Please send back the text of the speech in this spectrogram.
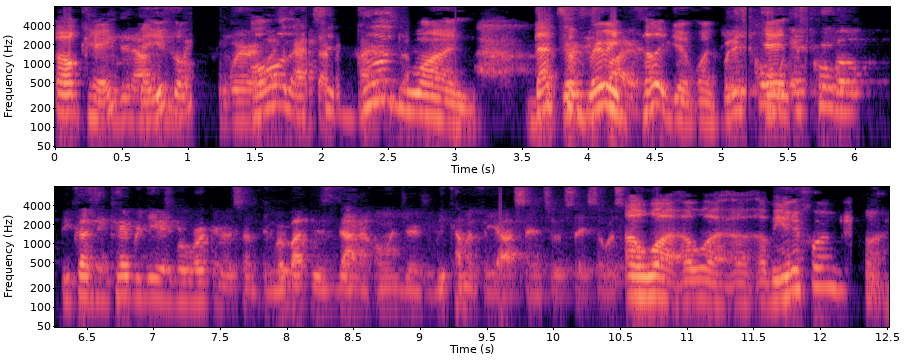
Okay, there I'll you go. wait to wear it, Oh, like, that's a after I retire. good one. That's a very intelligent one. But it's cool. And- it's cool though because in Cape Verdeers we're working on something. We're about to design our own jersey. We coming for y'all, San Jose. So it's A what? A what? A, a uniform? Or-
